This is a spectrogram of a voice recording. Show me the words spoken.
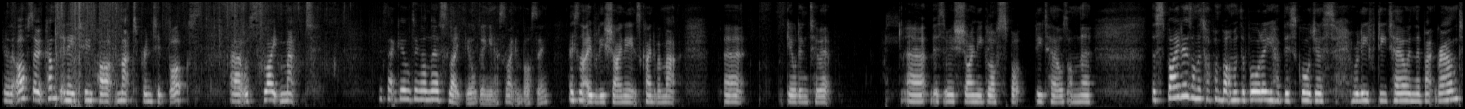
peel it off. So it comes in a two-part matte printed box uh, with slight matte, is that gilding on there? Slight gilding, yeah, slight embossing. It's not overly shiny, it's kind of a matte uh, gilding to it. Uh, this is shiny gloss spot details on the the spiders on the top and bottom of the border. You have this gorgeous relief detail in the background.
